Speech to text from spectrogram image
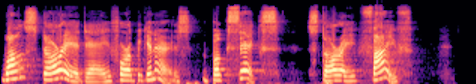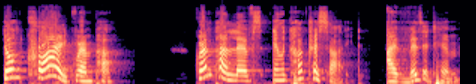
One Story a Day for Beginners, Book 6, Story 5. Don't cry, Grandpa. Grandpa lives in the countryside. I visit him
